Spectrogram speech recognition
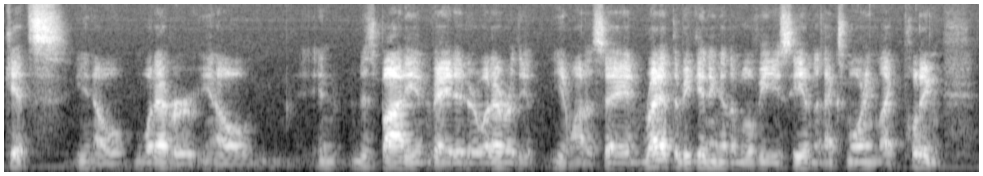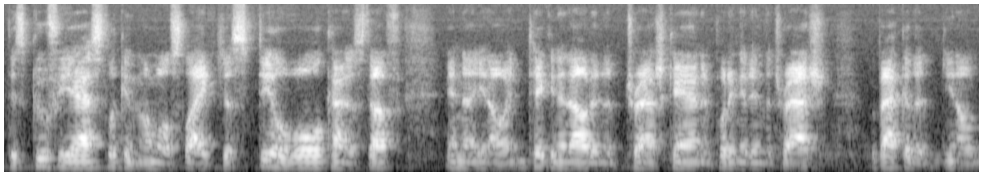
gets you know whatever you know, in his body invaded or whatever the, you want to say. And right at the beginning of the movie, you see him the next morning like putting this goofy ass looking almost like just steel wool kind of stuff. And uh, you know, and taking it out in a trash can and putting it in the trash, the back of the you know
